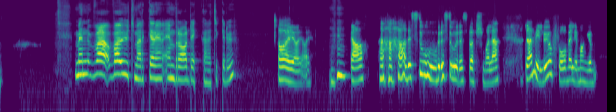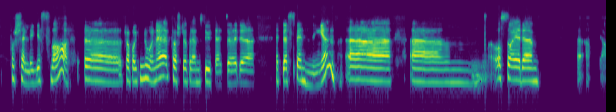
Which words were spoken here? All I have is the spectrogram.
Men hva, hva utmerker en, en bra dekker, tykker du? Oi, oi, oi. Ja. det store, store spørsmålet. Der vil du jo få veldig mange forskjellige svar uh, fra folk. Noen er først og fremst ute etter, uh, etter spenningen. Uh, og så er det ja,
